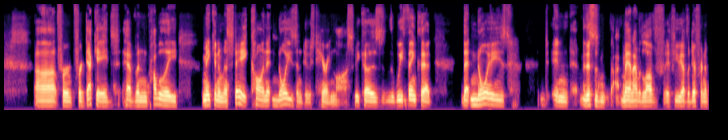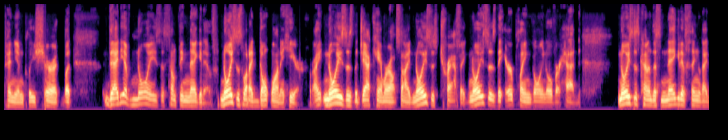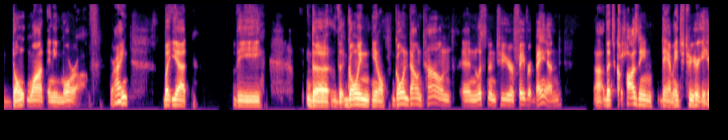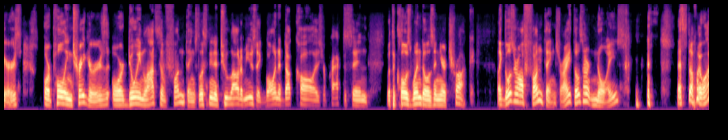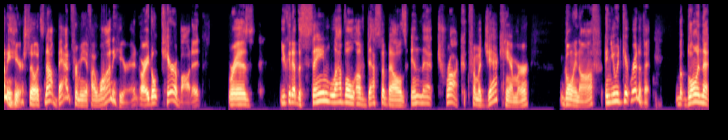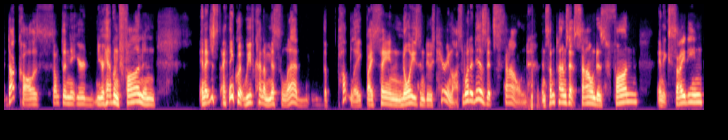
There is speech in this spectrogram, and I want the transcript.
uh, for for decades have been probably making a mistake calling it noise induced hearing loss because we think that that noise in this is man i would love if you have a different opinion please share it but the idea of noise is something negative. Noise is what I don't want to hear, right? Noise is the jackhammer outside. Noise is traffic. Noise is the airplane going overhead. Noise is kind of this negative thing that I don't want any more of, right? But yet, the the the going you know going downtown and listening to your favorite band uh, that's causing damage to your ears or pulling triggers or doing lots of fun things listening to too loud of music blowing a duck call as you're practicing with the closed windows in your truck. Like those are all fun things right? Those aren't noise. That's stuff i want to hear. So it's not bad for me if i want to hear it or i don't care about it. Whereas you could have the same level of decibels in that truck from a jackhammer going off and you would get rid of it but blowing that duck call is something that you're you're having fun. And and i just i think what we've kind of misled the public by saying noise induced hearing loss. What it is it's sound. And sometimes that sound is fun and exciting.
